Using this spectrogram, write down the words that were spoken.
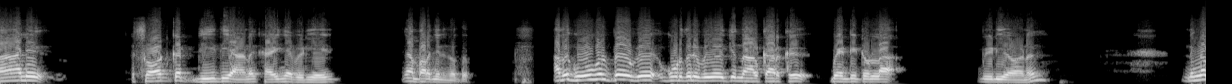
നാല് ഷോർട്ട് കട്ട് രീതിയാണ് കഴിഞ്ഞ വീഡിയോയിൽ ഞാൻ പറഞ്ഞിരുന്നത്. അത് ഗൂഗിൾ പേ കൂടുതൽ ഉപയോഗിക്കുന്ന ആൾക്കാർക്ക് വേണ്ടിയിട്ടുള്ള വീഡിയോ ആണ്. നിങ്ങൾ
